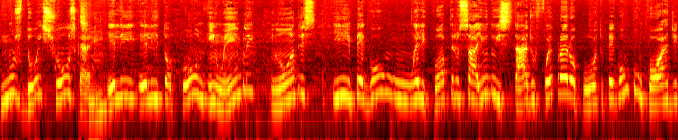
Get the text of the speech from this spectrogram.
nos dois shows, cara. Sim. Ele, ele tocou em Wembley, em Londres, e pegou um helicóptero, saiu do estádio, foi pro aeroporto, pegou um Concorde,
